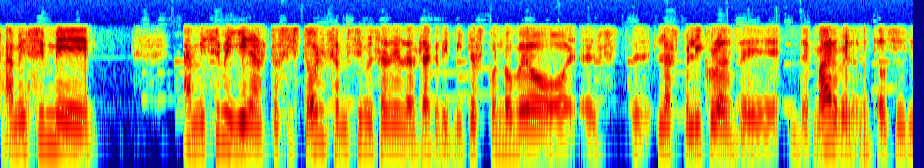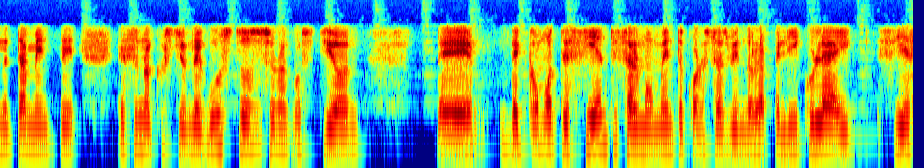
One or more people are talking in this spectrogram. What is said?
a mí sí me a mí sí me llegan estas historias, a mí sí me salen las lagrimitas cuando veo este, las películas de, de Marvel, entonces netamente es una cuestión de gustos, es una cuestión de, de cómo te sientes al momento cuando estás viendo la película y si es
